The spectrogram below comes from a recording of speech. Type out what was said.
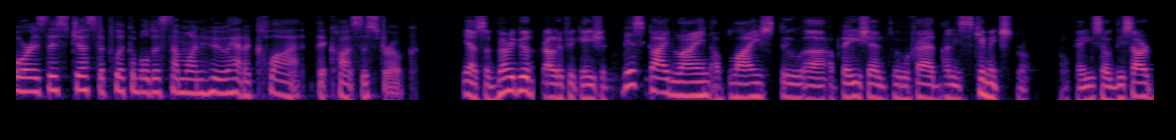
or is this just applicable to someone who had a clot that caused a stroke? Yes, a very good clarification. This guideline applies to uh, a patient who had an ischemic stroke. Okay, so these are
